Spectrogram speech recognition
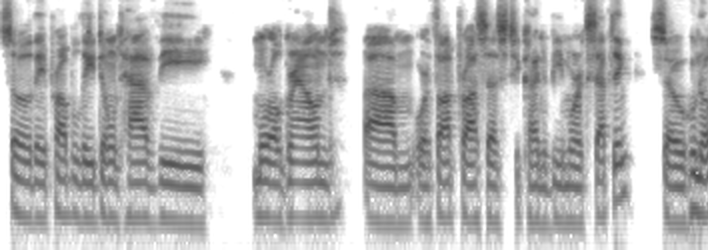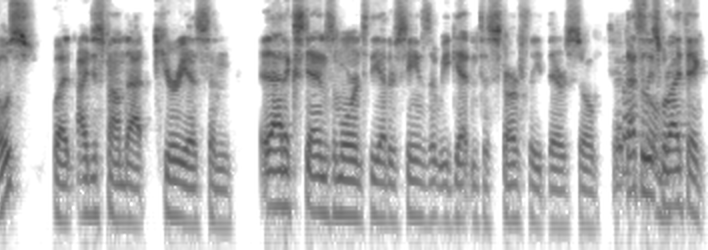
so they probably don't have the moral ground um, or thought process to kind of be more accepting. So who knows? But I just found that curious and that extends more into the other scenes that we get into Starfleet there. So It that's at least what I think.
